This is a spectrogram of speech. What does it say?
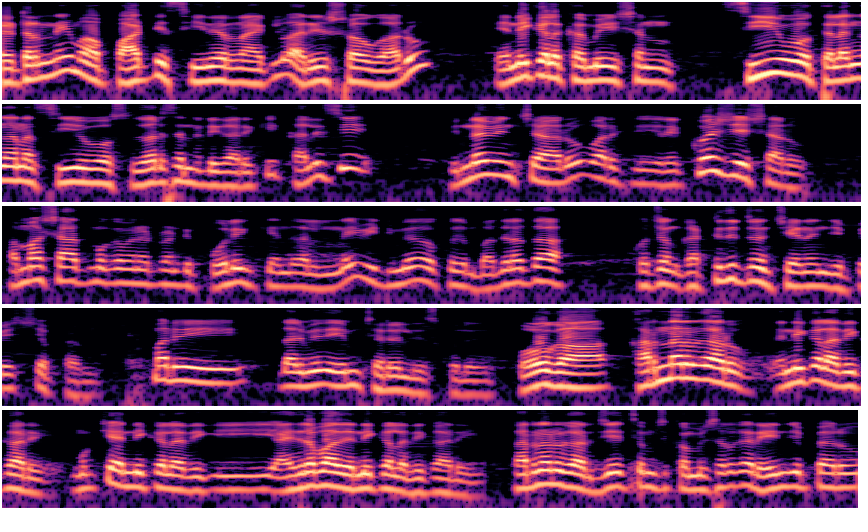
లెటర్ని మా పార్టీ సీనియర్ నాయకులు హరీష్ రావు గారు ఎన్నికల commission CEO Telangana CEO Sudarshan Reddy గారికి కలిసి విన్నవించారు వారికి రిక్వెస్ట్ చేశారు. సమస్యాత్మకమైనటువంటి పోలింగ్ కేంద్రాలు ఉన్నాయి వీటి మీద కొంచెం భద్రత కొంచెం గట్టిదిట్టం చేయండి అని చెప్పేసి చెప్పాము మరి దాని మీద ఏం చర్యలు తీసుకోలేదు. పోగా కర్నర్ గారు ఎన్నికల అధికారి ముఖ్య ఎన్నికల ఈ హైదరాబాద్ ఎన్నికల అధికారి కర్నర్ గారు జిహెచ్ఎంసీ కమిషనర్ గారు ఏం చెప్పారు?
